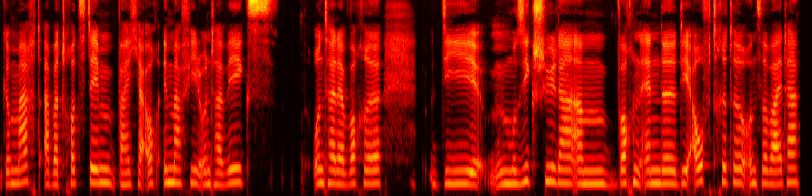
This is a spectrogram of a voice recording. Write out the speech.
gemacht, aber trotzdem war ich ja auch immer viel unterwegs unter der Woche, die Musikschüler am Wochenende, die Auftritte und so weiter.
